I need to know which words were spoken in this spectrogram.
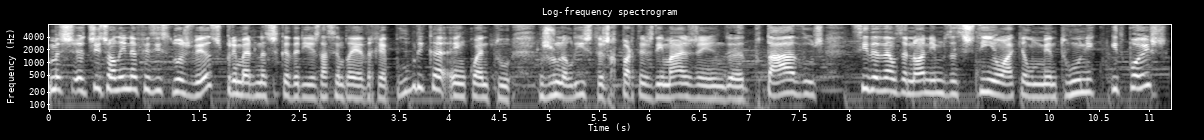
Mas Cicciolina fez isso duas vezes, primeiro nas escadarias da Assembleia da República, enquanto jornalista jornalistas, repórteres de imagem, de deputados, cidadãos anónimos assistiam àquele momento único e depois,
